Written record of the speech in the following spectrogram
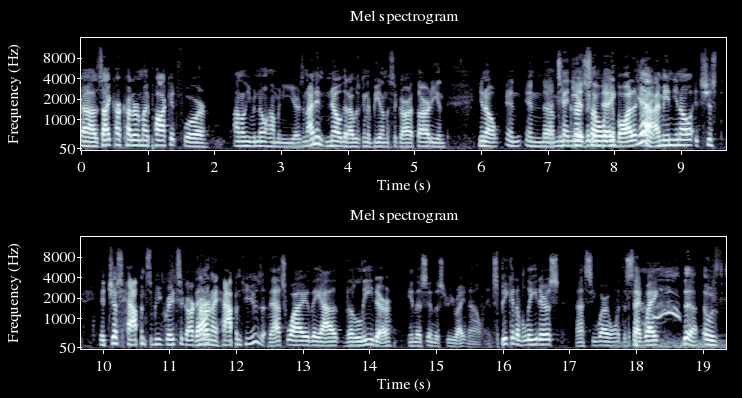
uh, Xikar cutter in my pocket for I don't even know how many years, and I didn't know that I was going to be on the Cigar Authority and you know and and uh, Yeah, meet 10 Kurt years ago when you bought it, Yeah, right. I mean, you know, it's just it just happens to be a great cigar That- cutter, and I happen to use it. That's why they are the leader in this industry right now. And speaking of leaders, I see where I went with the segue. yeah, that was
